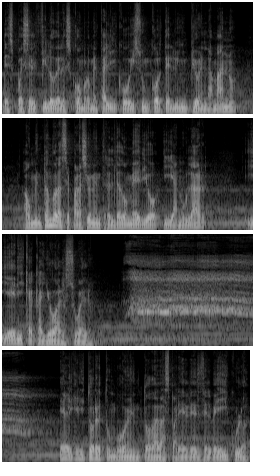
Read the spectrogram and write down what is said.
Después el filo del escombro metálico hizo un corte limpio en la mano, aumentando la separación entre el dedo medio y anular, y Erika cayó al suelo. El grito retumbó en todas las paredes del vehículo.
